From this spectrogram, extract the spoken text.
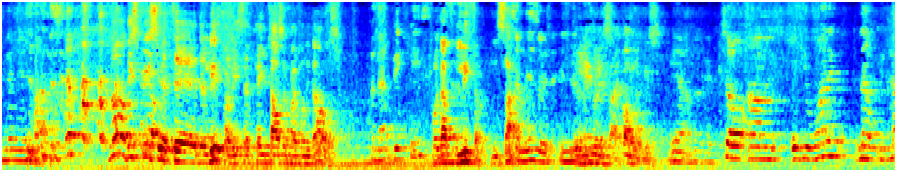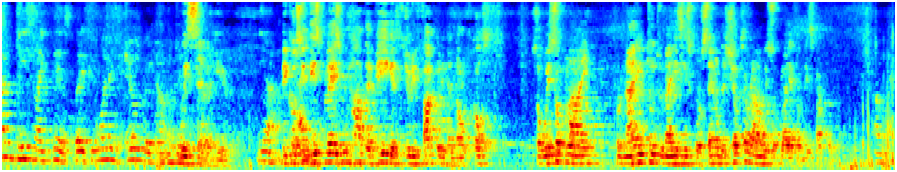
million dollars. No, this piece at uh, the lift is at ten thousand five hundred dollars. For that big piece? For that litter It's a inside. lizard in The litter inside, follow this. Yeah. So, um, if you wanted, now you have these like this, but if you wanted jewelry, how would We sell it here. Yeah. Because in this place we have the biggest jewelry factory in the North Coast. So we supply from 92 to 96 percent of the shops around. We supply it from this factory. Okay.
